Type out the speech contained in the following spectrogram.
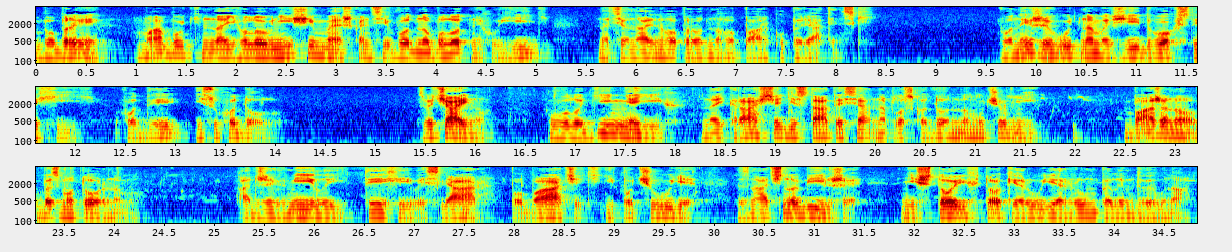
Бобри, мабуть, найголовніші мешканці водноболотних угідь Національного природного парку Пирятинський. Вони живуть на межі двох стихій води і суходолу. Звичайно, у володіння їх найкраще дістатися на плоскодонному човні, бажано безмоторному. Адже вмілий тихий весляр побачить і почує значно більше, ніж той, хто керує румпелем двигуна.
